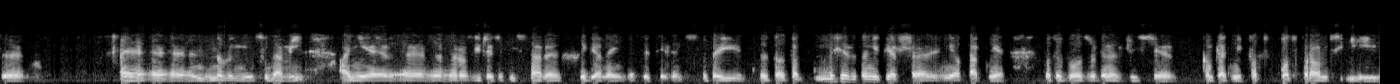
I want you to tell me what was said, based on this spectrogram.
z e, e, e, nowymi usługami, a nie rozliczać jakieś stare, chybione inwestycje. Więc tutaj to, to, to, myślę, że to nie pierwsze, nie ostatnie, bo to było zrobione rzeczywiście kompletnie pod, pod prąd i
